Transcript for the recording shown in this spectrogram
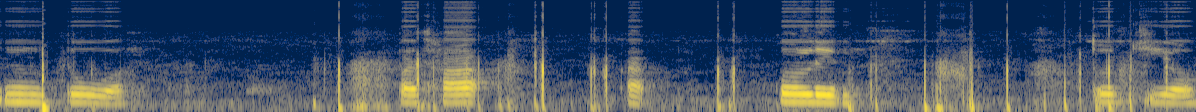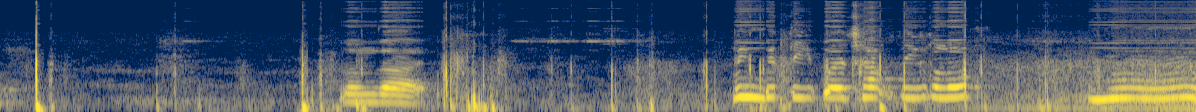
หนึ่งตัวปะทะกับโกเลมตัวเดียว เริ่มได้วิ่งไปตีเปิดชักตีกันเลยอื้อหือ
